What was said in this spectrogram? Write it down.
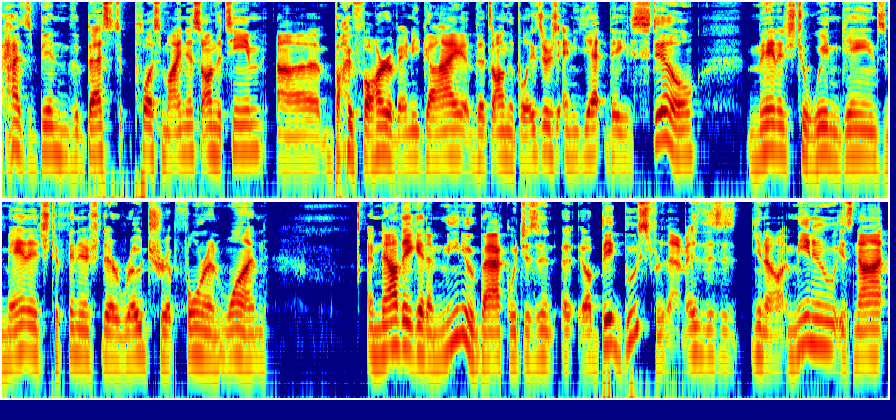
has been the best plus minus on the team uh, by far of any guy that's on the Blazers, and yet they've still managed to win games, managed to finish their road trip four and one, and now they get Aminu back, which is a, a big boost for them. This is you know Aminu is not.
